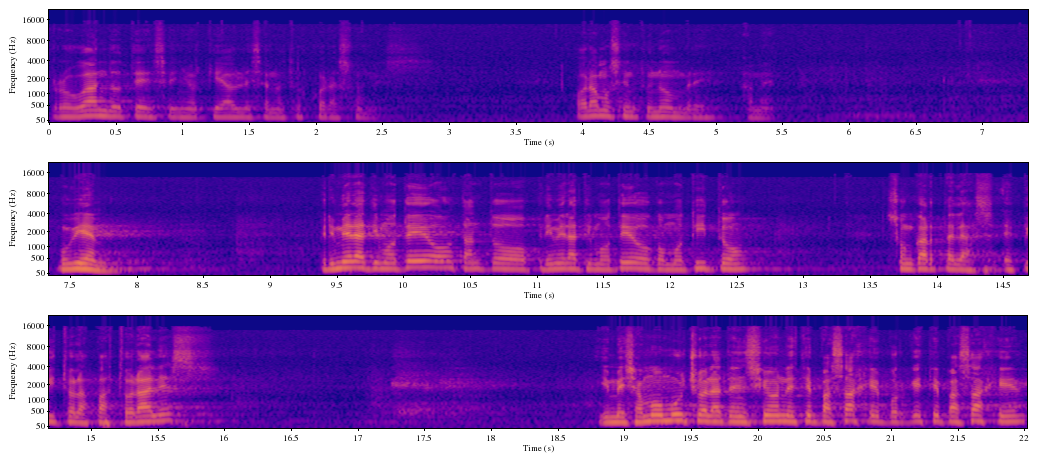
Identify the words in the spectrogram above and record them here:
rogándote, Señor, que hables a nuestros corazones. Oramos en tu nombre. Amén. Muy bien. Primera Timoteo, tanto Primera Timoteo como Tito, son cartas las epístolas pastorales. Y me llamó mucho la atención este pasaje porque este pasaje,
